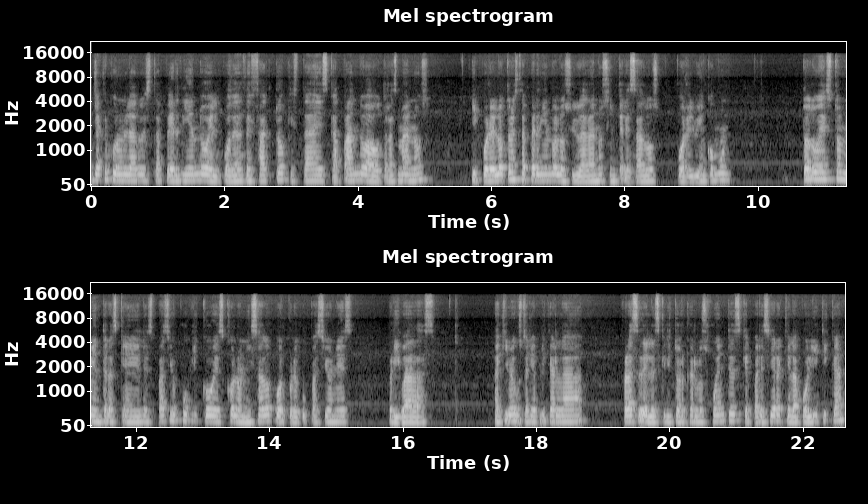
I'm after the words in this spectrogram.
ya que por un lado está perdiendo el poder de facto que está escapando a otras manos y por el otro está perdiendo a los ciudadanos interesados por el bien común. Todo esto mientras que el espacio público es colonizado por preocupaciones privadas. Aquí me gustaría aplicar la frase del escritor Carlos Fuentes que pareciera que la política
